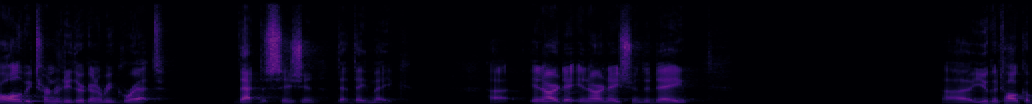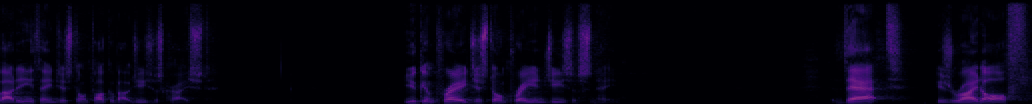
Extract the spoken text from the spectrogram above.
for all of eternity, they're going to regret that decision that they make. Uh, in, our in our nation today, uh, you can talk about anything, just don't talk about Jesus Christ. You can pray, just don't pray in Jesus' name. That is right off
